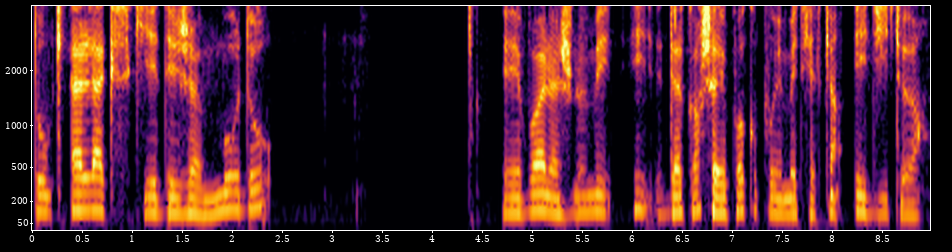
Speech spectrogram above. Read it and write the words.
Donc Alax qui est déjà modo. Et voilà, je le mets. et- D'accord, je savais pas qu'on pouvait mettre quelqu'un éditeur.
